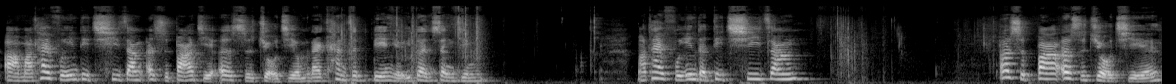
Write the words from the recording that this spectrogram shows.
啊，马太福音第七章二十八节、二十九节，我们来看这边有一段圣经，马太福音的第七章二十八、二十九节。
